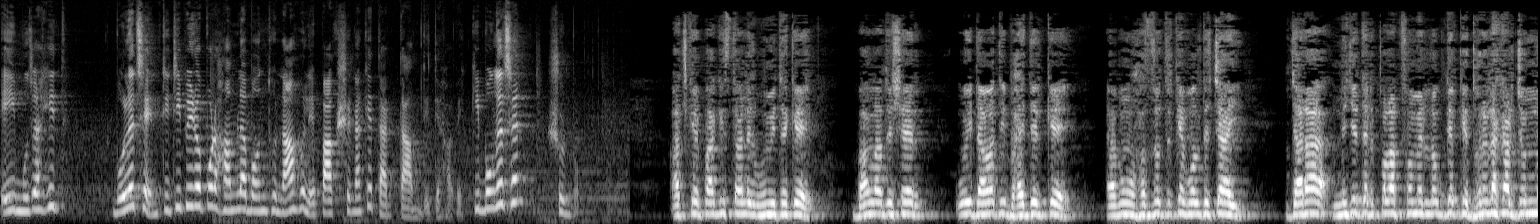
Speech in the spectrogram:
এই মুজাহিদ বলেছেন, টিটিপির ওপর হামলা বন্ধ না হলে পাক সেনাকে তার দাম দিতে হবে। কি বলেছেন? শুনব। আজকে পাকিস্তানের ভূমি থেকে বাংলাদেশের ওই দাওয়াতি ভাইদেরকে এবং হজরতকে বলতে চাই, যারা নিজেদের প্ল্যাটফর্মের লোকদেরকে ধরে রাখার জন্য,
